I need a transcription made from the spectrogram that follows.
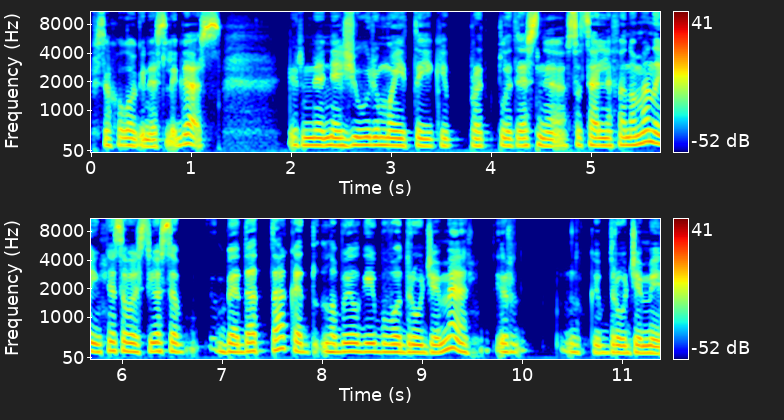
psichologinės ligas. Ir ne, nežiūrima į tai kaip platesnį socialinį fenomeną. Junktinėse valstijose bėda ta, kad labai ilgai buvo draudžiami ir, nu, kaip draudžiami,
